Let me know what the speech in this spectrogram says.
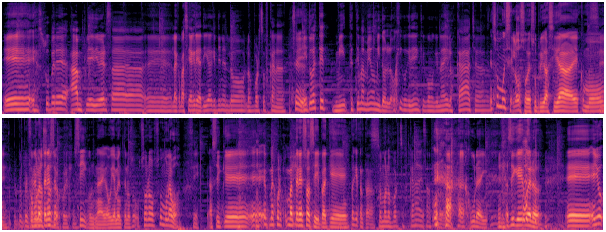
Eh, es súper eh, amplia y diversa eh, la capacidad creativa que tienen los, los Boards of Canada. Sí. Y todo este, este tema medio mitológico que tienen, que como que nadie los cacha. Son muy celosos de su privacidad, es como... Sí. Como mantenerse... nosotros, por ejemplo. Sí, nadie, obviamente no somos, solo somos una voz. Sí. Así que eh, es mejor mantenerse así, para que, para que tanta... Somos los Boards of Canada de San. Jura ahí. Así que bueno, eh, ellos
